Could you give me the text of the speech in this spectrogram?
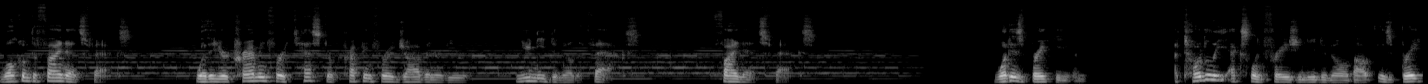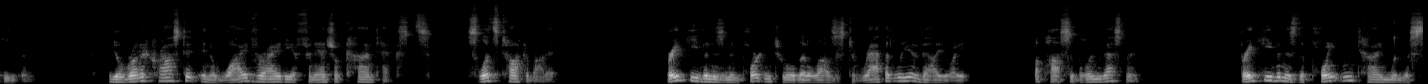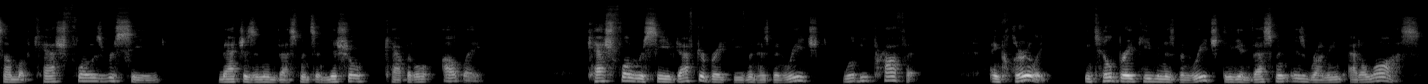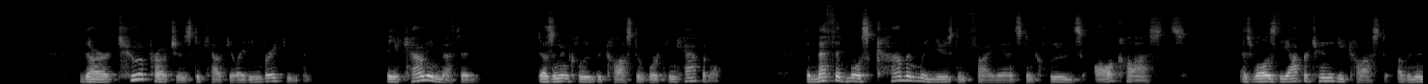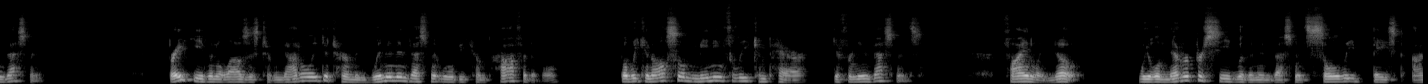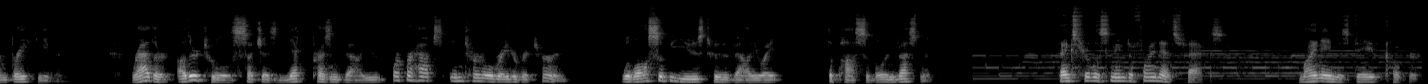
Welcome to Finance Facts. Whether you're cramming for a test or prepping for a job interview, you need to know the facts. Finance Facts. What is break even? A totally excellent phrase you need to know about is break even. You'll run across it in a wide variety of financial contexts, so let's talk about it. Break even is an important tool that allows us to rapidly evaluate a possible investment. Break even is the point in time when the sum of cash flows received matches an investment's initial capital outlay. Cash flow received after break even has been reached will be profit. And clearly, until break even has been reached, the investment is running at a loss. There are two approaches to calculating break even. The accounting method doesn't include the cost of working capital. The method most commonly used in finance includes all costs as well as the opportunity cost of an investment. Break even allows us to not only determine when an investment will become profitable, but we can also meaningfully compare different investments. Finally, note, we will never proceed with an investment solely based on break even. Rather, other tools such as net present value or perhaps internal rate of return will also be used to evaluate the possible investment. Thanks for listening to Finance Facts. My name is Dave Coker.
